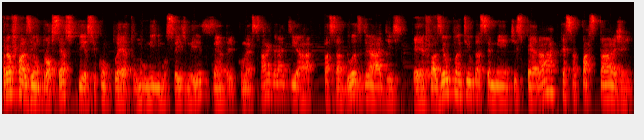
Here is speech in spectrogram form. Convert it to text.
para fazer um processo desse completo, no mínimo seis meses, entre começar a gradear, passar duas grades, é, fazer o plantio da semente, esperar essa pastagem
